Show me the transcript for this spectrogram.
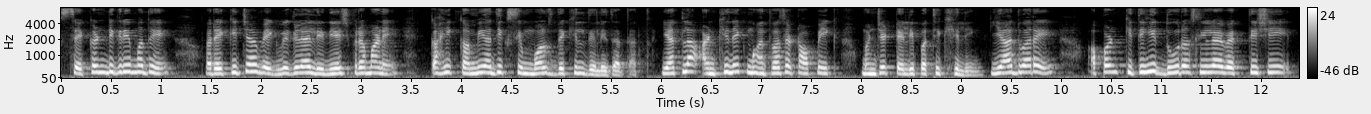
सेकंड डिग्रीमध्ये रेकीच्या वेगवेगळ्या लिनिएजप्रमाणे काही कमी अधिक सिम्बॉल्स देखील दिले जातात. यातला आणखीन एक महत्त्वाचा टॉपिक म्हणजे टेलिपथिक हिलिंग. याद्वारे आपण कितीही दूर असलेल्या व्यक्तीशी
